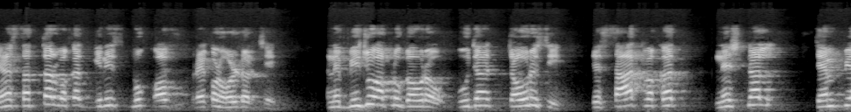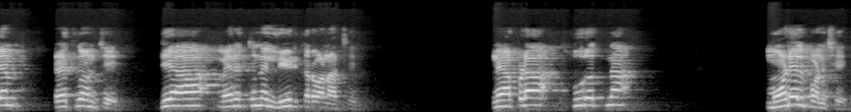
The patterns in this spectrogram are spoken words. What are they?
જેણે સત્તર વખત Guinness book of record holder છે. અને બીજું આપણું ગૌરવ પૂજા ચૌરસી, જે સાત વખત નેશનલ ચેમ્પિયન ટ્રેથલોન છે, જે આ મેરેથોનને લીડ કરવાના છે. ને આપણા સુરતના મોડેલ પણ છે.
